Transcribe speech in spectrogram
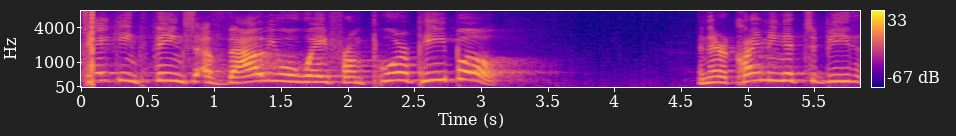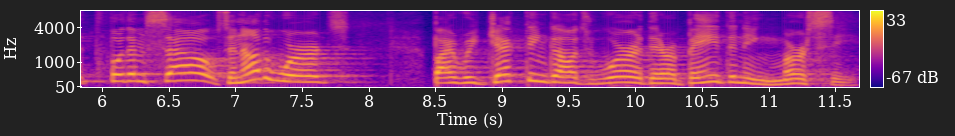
taking things of value away from poor people. And they're claiming it to be for themselves. In other words, by rejecting God's word, they're abandoning mercy.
